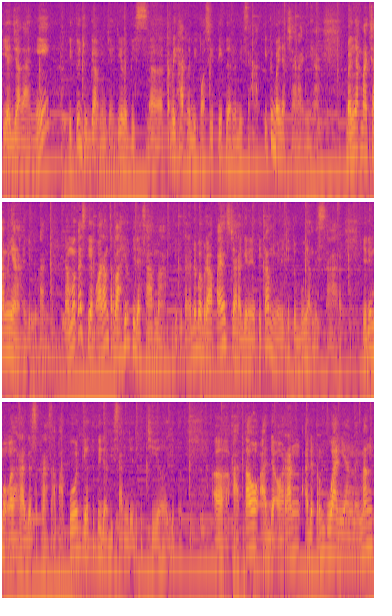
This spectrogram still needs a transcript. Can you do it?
ia jalani itu juga menjadi lebih uh, terlihat lebih positif dan lebih sehat. Itu banyak caranya banyak macamnya gitu kan. Namun kan setiap orang terlahir tidak sama gitu kan. Ada beberapa yang secara genetika memiliki tubuh yang besar jadi mau olahraga sekeras apa pun dia tuh tidak bisa menjadi kecil gitu. Uh, atau ada orang ada perempuan yang memang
